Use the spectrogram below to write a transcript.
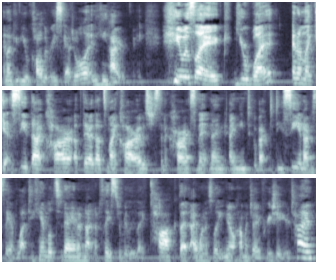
and I'll give you a call to reschedule. And he hired me. He was like, You're what? And I'm like, Yeah, see that car up there? That's my car. I was just in a car accident and I, I need to go back to DC. And obviously, I have a lot to handle today and I'm not in a place to really like talk, but I wanted to let you know how much I appreciate your time.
